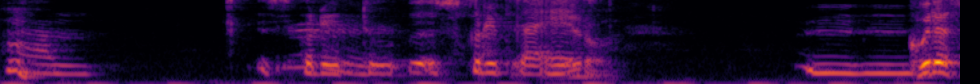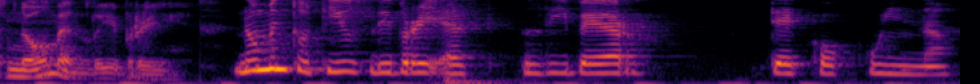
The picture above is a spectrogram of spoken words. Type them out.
Hmm. Um, scriptu, mm. scripta est. Mirum. Mhm. Mm -hmm. Quid est nomen libri? Nomen totius libri est Liber Decoquina.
